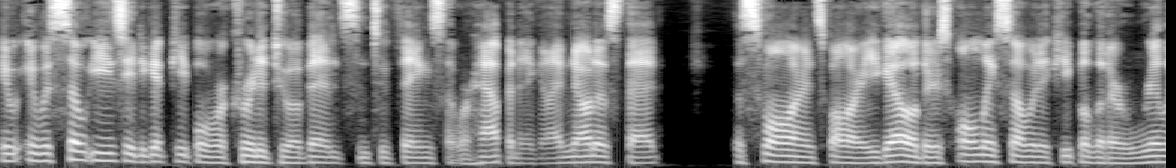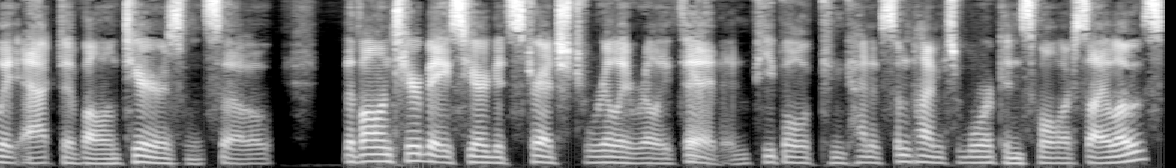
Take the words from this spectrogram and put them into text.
it, it was so easy to get people recruited to events and to things that were happening. And I noticed that the smaller and smaller you go, there's only so many people that are really active volunteers. And so the volunteer base here gets stretched really, really thin and people can kind of sometimes work in smaller silos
